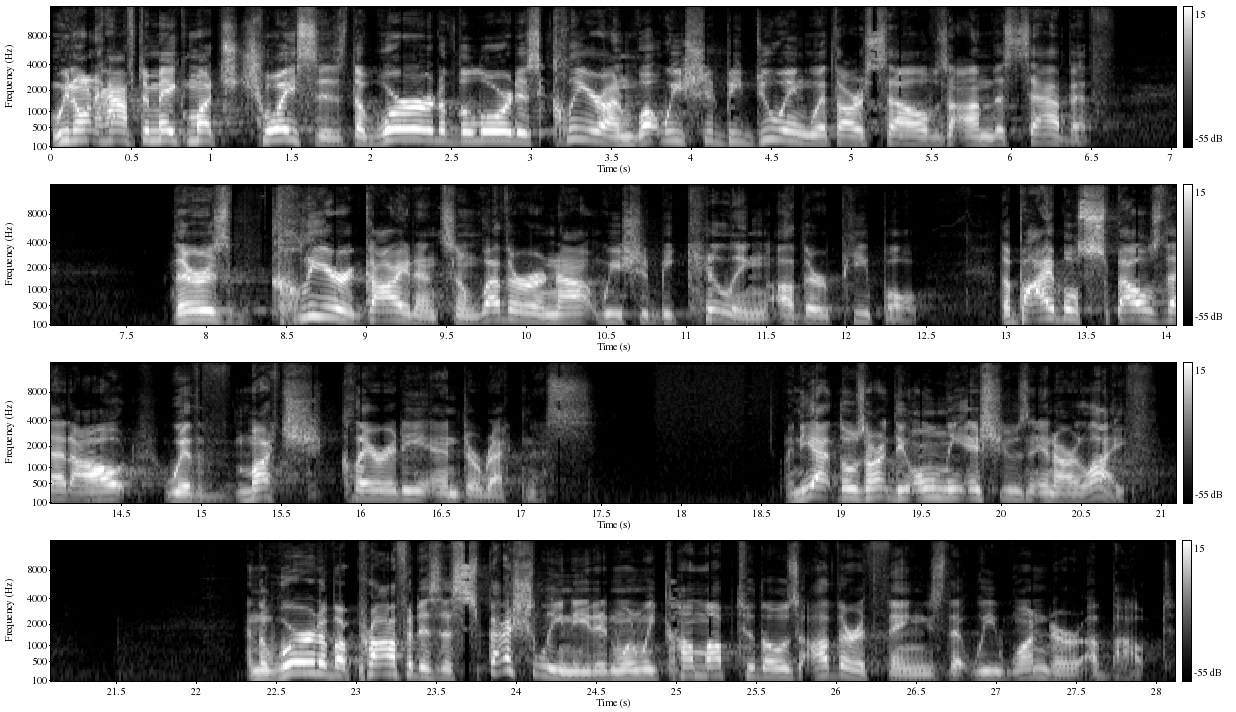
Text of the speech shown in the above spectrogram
we don't have to make much choices. The word of the Lord is clear on what we should be doing with ourselves on the Sabbath. There is clear guidance on whether or not we should be killing other people. The Bible spells that out with much clarity and directness. And yet, those aren't the only issues in our life. And the word of a prophet is especially needed when we come up to those other things that we wonder about.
